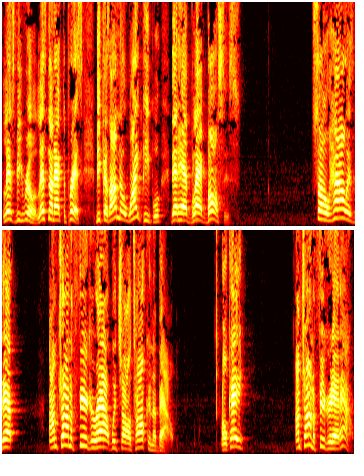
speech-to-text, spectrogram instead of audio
Let's be real. Let's not act depressed. Because I know white people that have black bosses. So, how is that? I'm trying to figure out what y'all talking about. Okay? I'm trying to figure that out.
